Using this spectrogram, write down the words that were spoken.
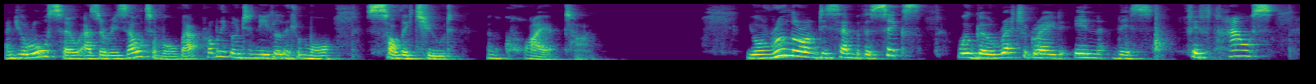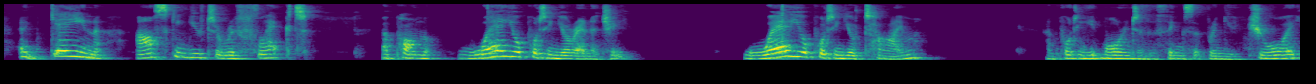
and you're also, as a result of all that, probably going to need a little more solitude and quiet time. Your ruler on December the 6th will go retrograde in this fifth house, again asking you to reflect upon where you're putting your energy, where you're putting your time, and putting it more into the things that bring you joy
